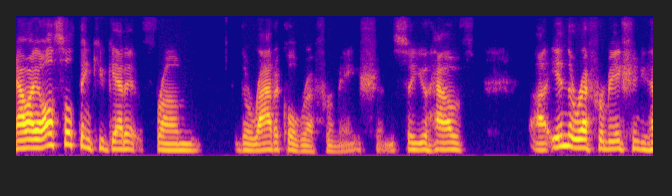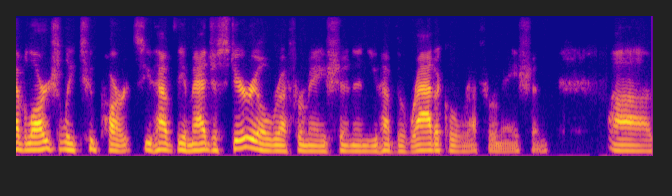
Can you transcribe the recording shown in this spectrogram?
Now, I also think you get it from the radical Reformation. So you have uh, in the Reformation, you have largely two parts. You have the magisterial Reformation and you have the radical Reformation. Uh,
